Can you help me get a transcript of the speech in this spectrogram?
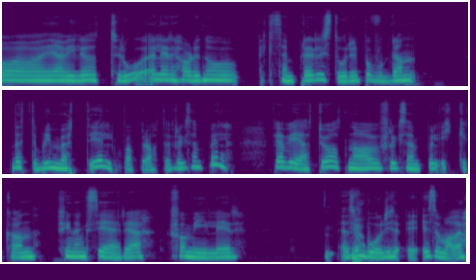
og jeg vil jo tro, eller har du noen eksempler eller historier på hvordan dette blir møtt i hjelpeapparatet, for eksempel? For jeg vet jo at Nav for eksempel ikke kan finansiere familier som Ja. bor i, Somalia.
